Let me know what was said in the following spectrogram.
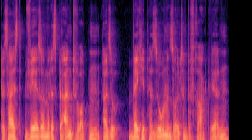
das heißt, wer soll mir das beantworten? Also welche Personen sollten befragt werden?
